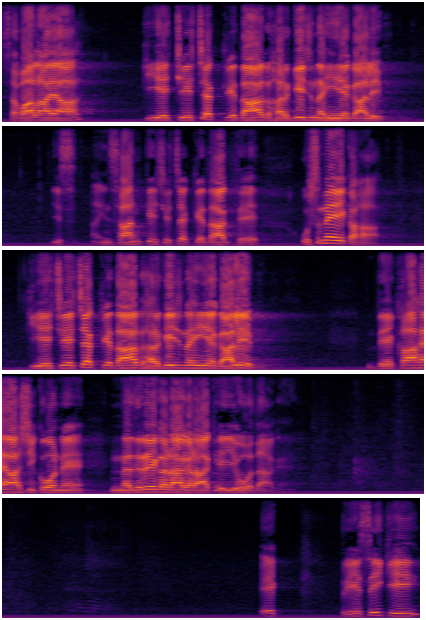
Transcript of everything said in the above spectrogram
सवाल आया कि ये चेचक के दाग हरगिज नहीं है गालिब। जिस इंसान के चेचक के दाग थे, उसने ये कहा कि ये चेचक के दाग हरगिज नहीं है गालिब। देखा है आशिकों ने, नजरे गड़ा गड़ा के ये वो दाग है। एक प्रेसी की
